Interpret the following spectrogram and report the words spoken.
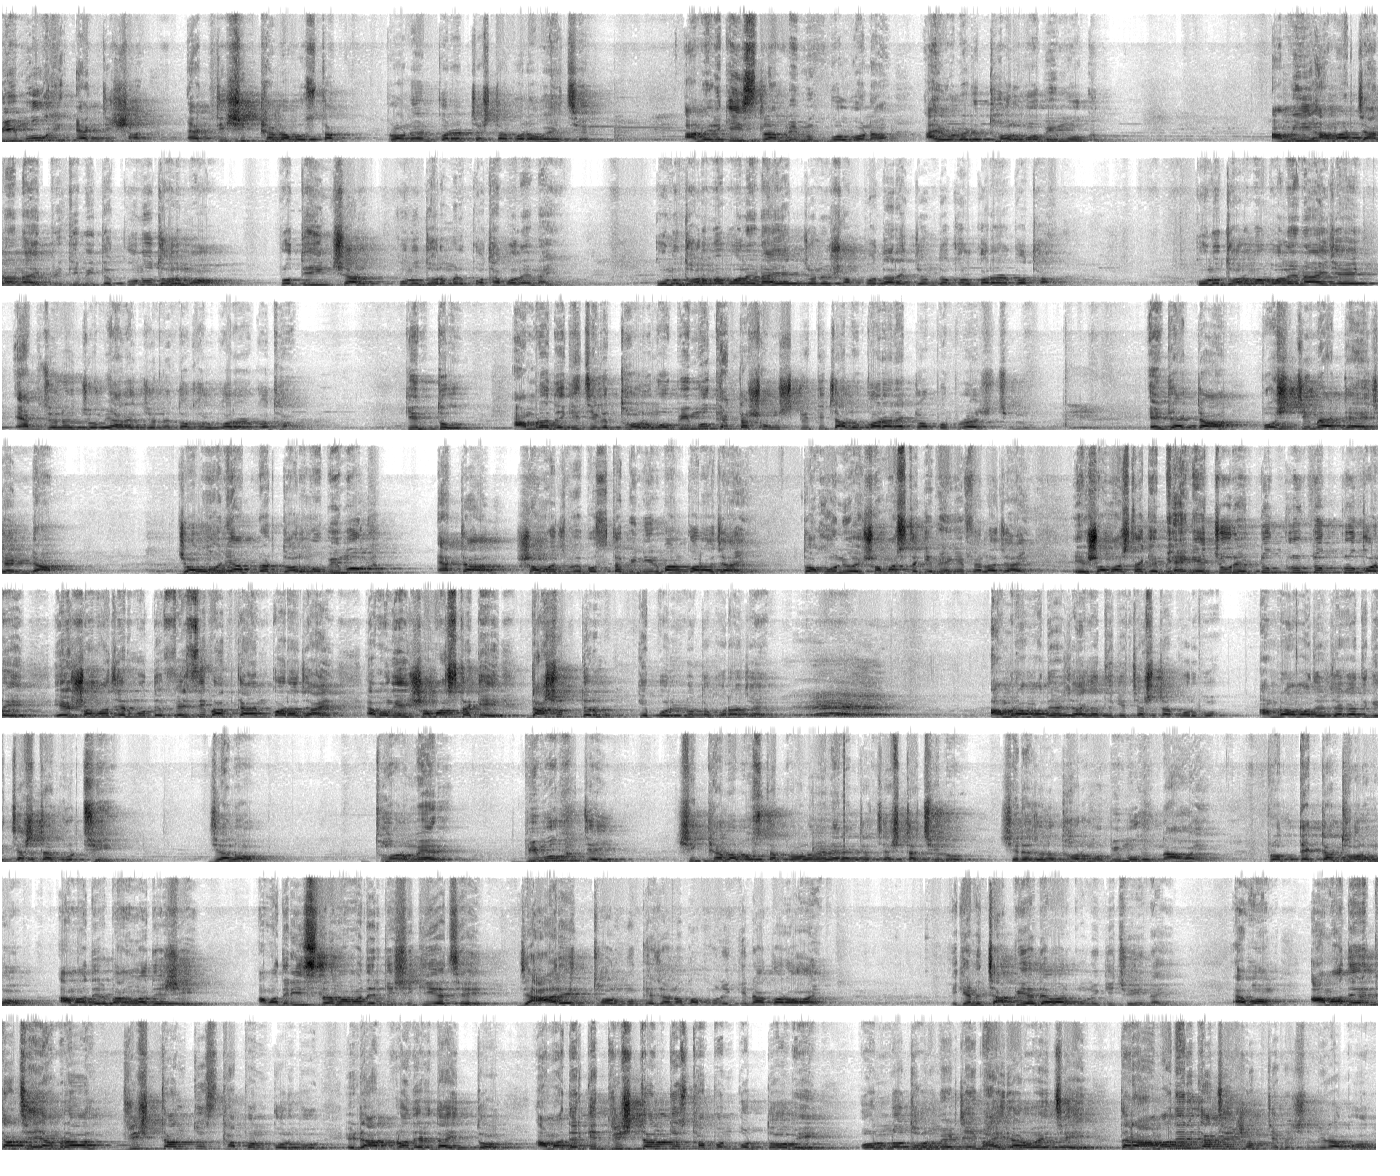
বিমুখ একটি একটি শিক্ষা ব্যবস্থা প্রণয়ন করার চেষ্টা করা হয়েছে। আমি এটাকে ইসলাম বিমুখ বলব না, আমি বলব এটা ধর্ম বিমুখ। আমি, আমার জানা নাই, পৃথিবীতে কোনো ধর্ম প্রতিহিংসার কোনো ধর্মের কথা বলে নাই। কোনো ধর্ম বলে নাই একজনের সম্পদ আরেকজন দখল করার কথা। কোনো ধর্ম বলে নাই যে একজনের জমি আরেকজনের দখল করার কথা। কিন্তু আমরা দেখেছি ধর্ম বিমুখ একটা সংস্কৃতি চালু করার একটা অপপ্রয়াস ছিল। এটা একটা পশ্চিমা একটা এজেন্ডা। যখনই আপনার ধর্ম বিমুখ একটা সমাজ ব্যবস্থা বিনির্মাণ করা যায় তখনই ওই সমাজটাকে ভেঙে ফেলা যায়। এই সমাজটাকে ভেঙে চুরে টুকরো টুকরো করে এই সমাজের মধ্যে ফেসিবাদ কায়েম করা যায় এবং এই সমাজটাকে দাসত্বেরকে পরিণত করা যায়। আমরা আমাদের জায়গা থেকে চেষ্টা করব, আমরা আমাদের জায়গা থেকে চেষ্টা করছি যেন ধর্মের বিমুখ যেই শিক্ষা ব্যবস্থা প্রণয়নের একটা চেষ্টা ছিল, সেটা যেন ধর্ম বিমুখ না হয়। প্রত্যেকটা ধর্ম আমাদের বাংলাদেশে আমাদের ইসলাম আমাদেরকে শিখিয়েছে যে আরেক ধর্মকে যেন কখনোই কি না করা হয়। এখানে চাপিয়ে দেওয়ার কোনো কিছুই নাই। এবং আমাদের কাছে আমরা দৃষ্টান্ত স্থাপন করব, এটা আপনাদের দায়িত্ব। আমাদেরকে দৃষ্টান্ত স্থাপন করতে হবে। অন্য ধর্মের যে ভাইরা রয়েছে, তারা আমাদের কাছেই সবচেয়ে বেশি নিরাপদ।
